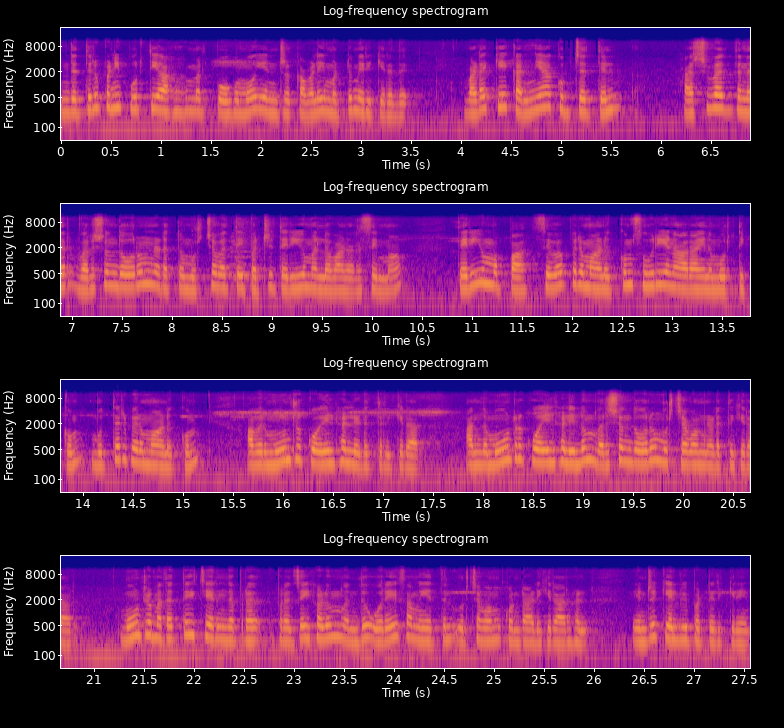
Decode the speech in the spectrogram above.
இந்த திருப்பணி பூர்த்தியாகாமற் போகுமோ என்ற கவலை மட்டும் இருக்கிறது. வடக்கே கன்யா குப்ஜத்தில் ஹர்ஷ்வர்தனர் வருஷந்தோறும் நடத்தும் உற்சவத்தைப் தெரியும் தெரியுமல்லவா நரசிம்மா? தெரியும் அப்பா சிவபெருமானுக்கும் சூரிய நாராயண மூர்த்திக்கும் புத்தர் பெருமானுக்கும் அவர் மூன்று கோயில்கள் எடுத்திருக்கிறார். அந்த மூன்று கோயில்களிலும் வருஷந்தோறும் உற்சவம் நடத்துகிறார். மூன்று மதத்தைச் சேர்ந்த பிர பிரஜைகளும் வந்து ஒரே சமயத்தில் உற்சவம் கொண்டாடுகிறார்கள் என்று கேள்விப்பட்டிருக்கிறேன்.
